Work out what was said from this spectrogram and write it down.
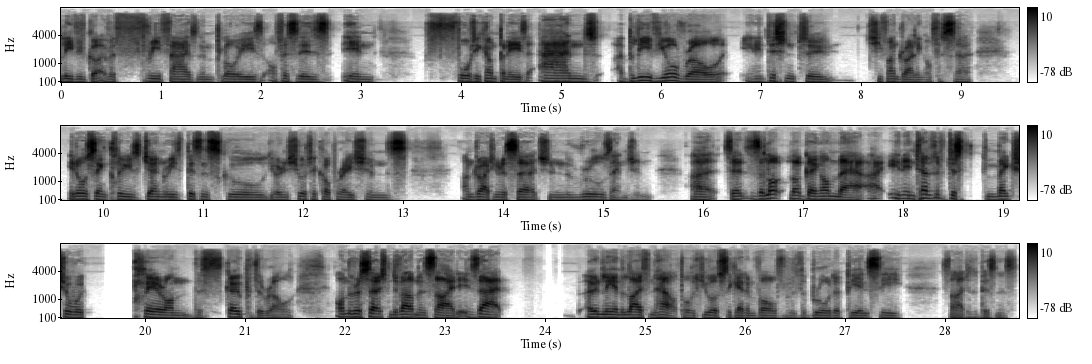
believe you've got over 3,000 employees, offices in 40 companies. And I believe your role, in addition to Chief Underwriting Officer, it also includes Re's business school, your insurtech operations, underwriting research, and the rules engine. Uh, so there's a lot, lot going on there. I, in, in terms of just to make sure we're clear on the scope of the role, on the research and development side, is that only in the life and health, or do you also get involved with the broader P&C side of the business?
